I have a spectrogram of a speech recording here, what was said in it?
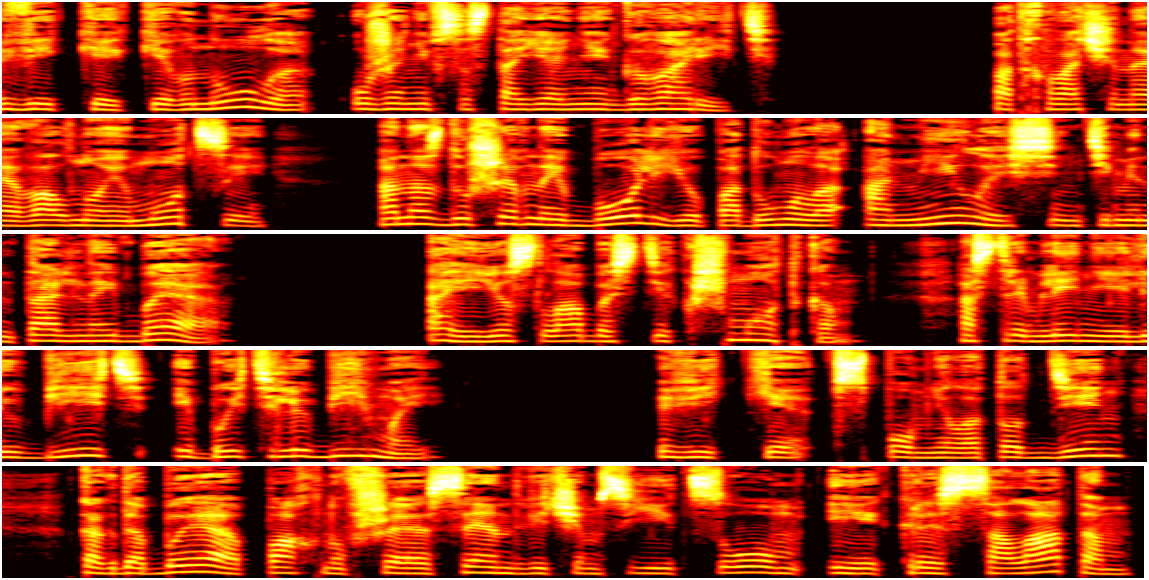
Вики кивнула, уже не в состоянии говорить. Подхваченная волной эмоций, она с душевной болью подумала о милой, сентиментальной Беа о ее слабости к шмоткам, о стремлении любить и быть любимой. Викки вспомнила тот день, когда Беа, пахнувшая сэндвичем с яйцом и крес-салатом,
